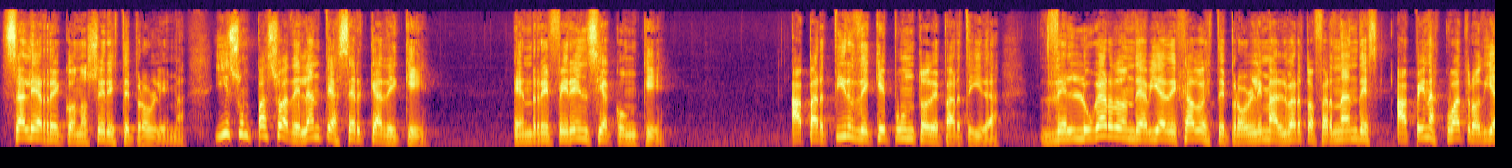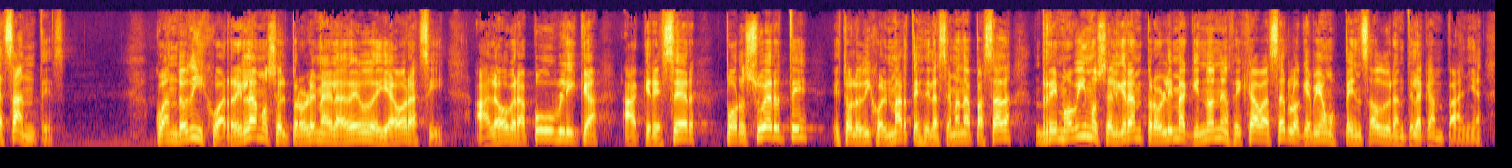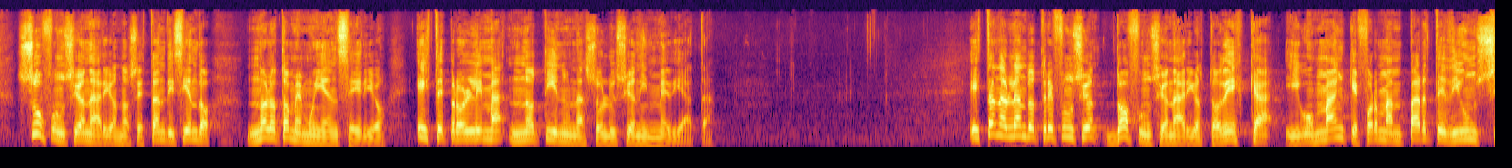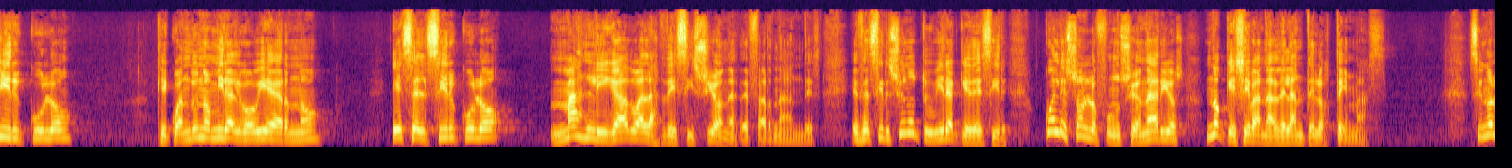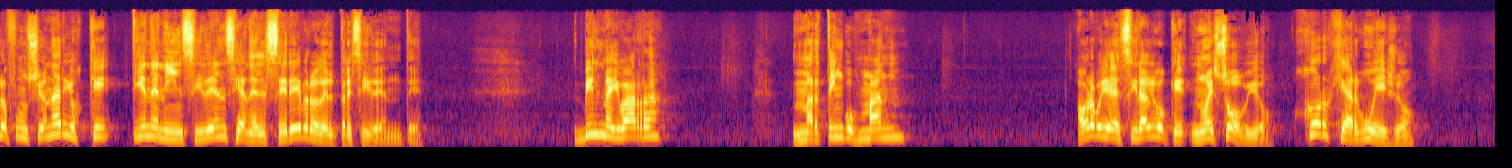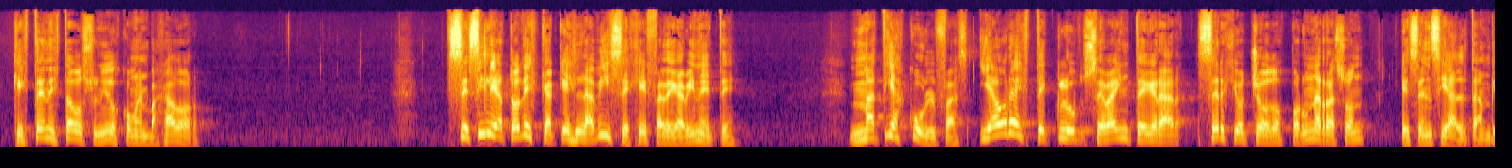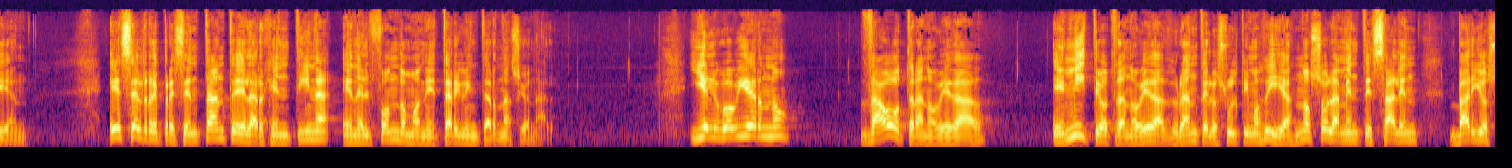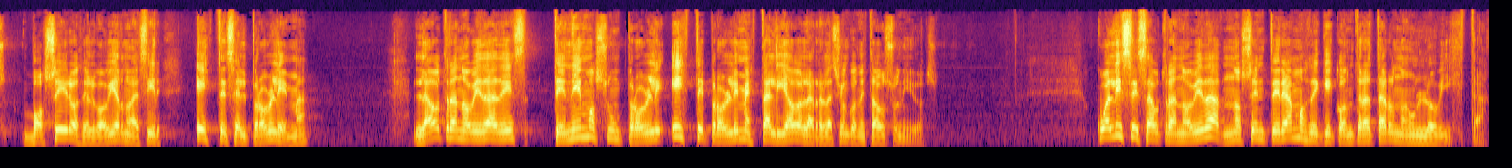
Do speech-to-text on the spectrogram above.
sale a reconocer este problema. Y es un paso adelante acerca de qué, en referencia con qué, a partir de qué punto de partida. del lugar donde había dejado este problema Alberto Fernández apenas cuatro días antes, cuando dijo, arreglamos el problema de la deuda y ahora sí, a la obra pública, a crecer. Por suerte, esto lo dijo el martes de la semana pasada, removimos el gran problema que no nos dejaba hacer lo que habíamos pensado durante la campaña. Sus funcionarios nos están diciendo, no lo tomen muy en serio, este problema no tiene una solución inmediata. Están hablando dos funcionarios, Todesca y Guzmán, que forman parte de un círculo que cuando uno mira al gobierno es el círculo más ligado a las decisiones de Fernández. Es decir, si uno tuviera que decir cuáles son los funcionarios, no que llevan adelante los temas, sino los funcionarios que tienen incidencia en el cerebro del presidente. Vilma Ibarra, Martín Guzmán, ahora voy a decir algo que no es obvio, Jorge Argüello, que está en Estados Unidos como embajador, Cecilia Todesca, que es la vicejefa de gabinete, Matías Culfas, y ahora este club se va a integrar Sergio Chodos por una razón esencial también. Es el representante de la Argentina en el Fondo Monetario Internacional. Y el gobierno da otra novedad, emite otra novedad durante los últimos días. No solamente salen varios voceros del gobierno a decir, este es el problema, la otra novedad es, tenemos un este problema está ligado a la relación con Estados Unidos. ¿Cuál es esa otra novedad? Nos enteramos de que contrataron a un lobista,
